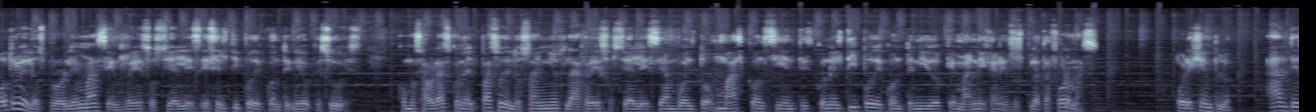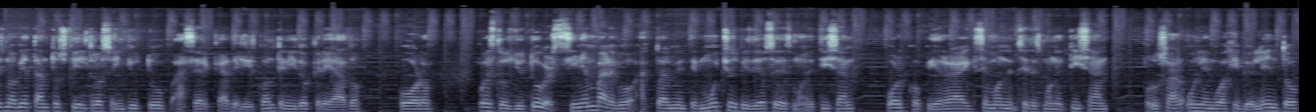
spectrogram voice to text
Otro de los problemas en redes sociales es el tipo de contenido que subes. Como sabrás, con el paso de los años las redes sociales se han vuelto más conscientes con el tipo de contenido que manejan en sus plataformas. Por ejemplo, antes no había tantos filtros en YouTube acerca del contenido creado por pues, los youtubers. Sin embargo, actualmente muchos videos se desmonetizan por copyright, se, se desmonetizan por usar un lenguaje violento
